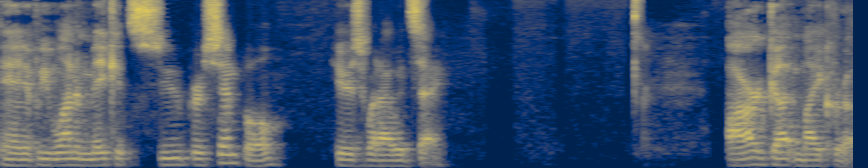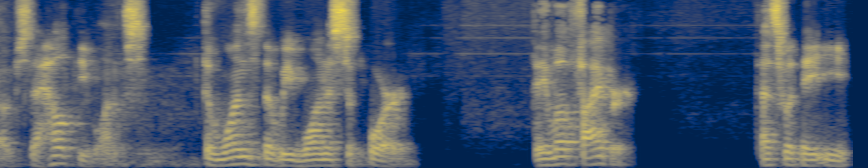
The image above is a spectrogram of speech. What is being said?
And if we want to make it super simple, here's what I would say our gut microbes, the healthy ones, the ones that we want to support, they love fiber. That's what they eat.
